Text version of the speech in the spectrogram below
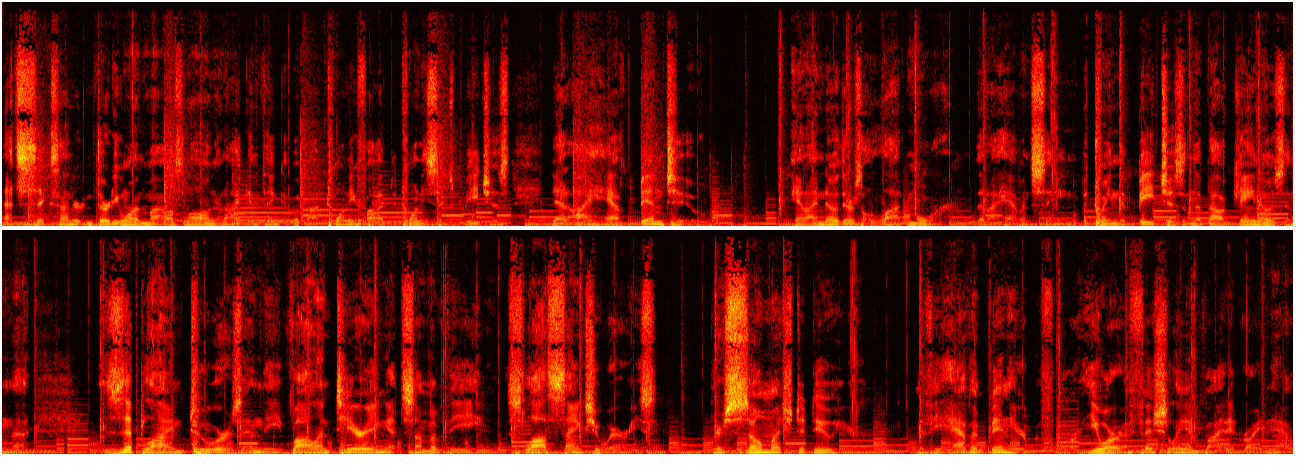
That's 631 miles long, and I can think of about 25 to 26 beaches that I have been to. And I know there's a lot more that I haven't seen between the beaches and the volcanoes and the zip line tours and the volunteering at some of the sloth sanctuaries. There's so much to do here. If you haven't been here before, you are officially invited right now.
